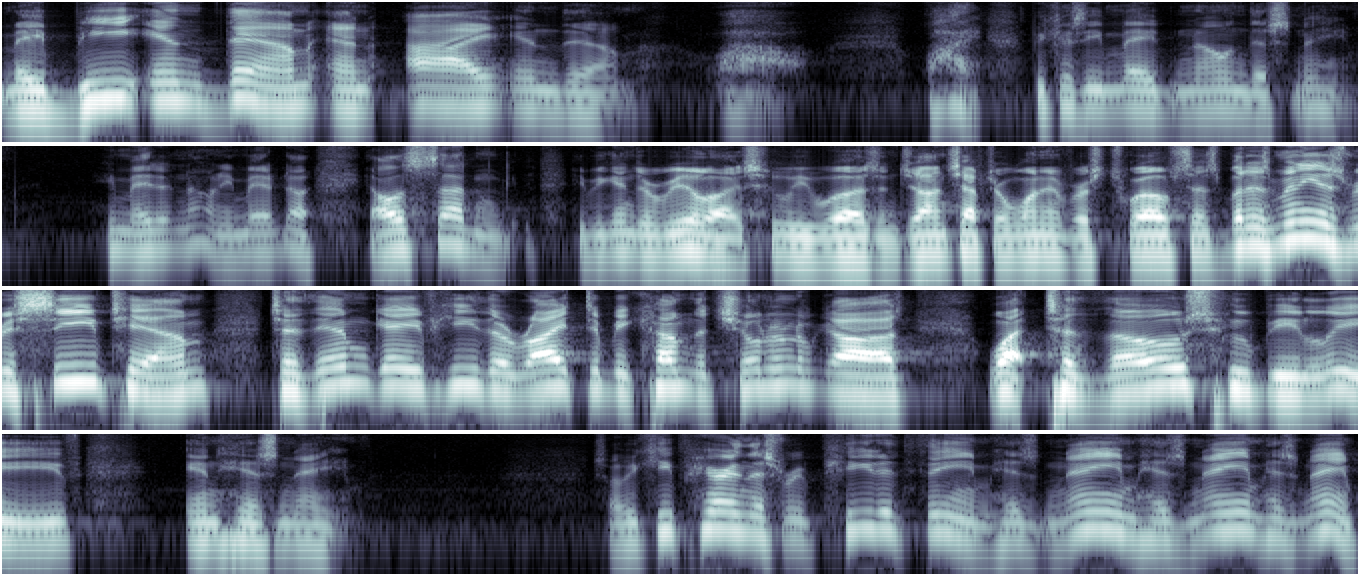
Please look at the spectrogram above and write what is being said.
may be in them and I in them. Wow. Why? Because he made known this name. He made it known. He made it known. All of a sudden, he began to realize who he was. And John chapter 1 and verse 12 says, But as many as received him, to them gave he the right to become the children of God. What? To those who believe in his name. So we keep hearing this repeated theme His name, His name, His name.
